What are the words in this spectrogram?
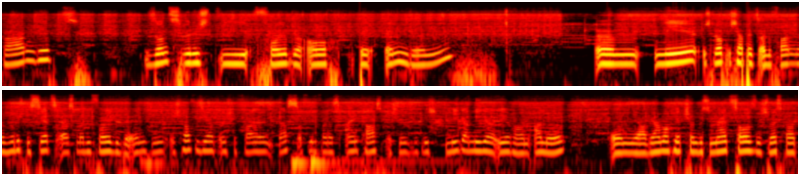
Fragen gibt. Sonst würde ich die Folge auch beenden. Ähm, nee, ich glaube, ich habe jetzt alle Fragen. Dann würde ich bis jetzt erstmal die Folge beenden. Ich hoffe, sie hat euch gefallen. Das ist auf jeden Fall das ein Cast Special. Wirklich mega, mega Ehre an alle. Ähm, ja, wir haben auch jetzt schon ein bisschen mehr als 1000. Ich weiß gerade,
